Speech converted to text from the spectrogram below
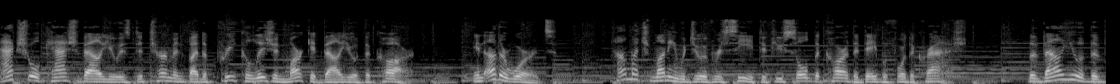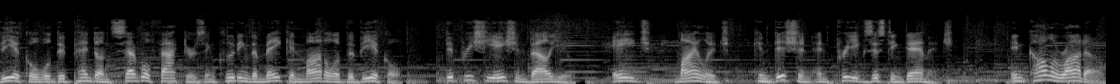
Actual cash value is determined by the pre-collision market value of the car. In other words, how much money would you have received if you sold the car the day before the crash? The value of the vehicle will depend on several factors including the make and model of the vehicle, depreciation value, age, mileage, condition and pre-existing damage. In Colorado,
